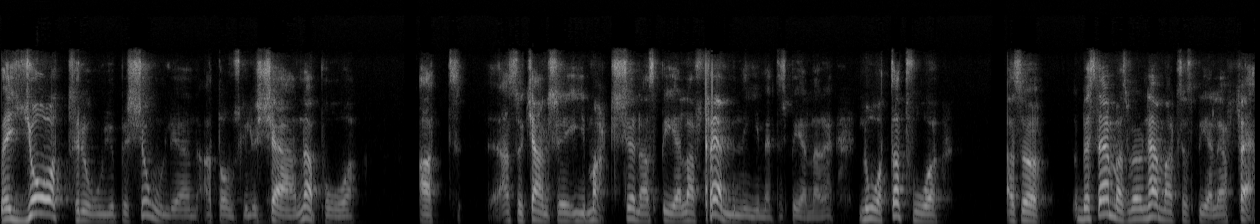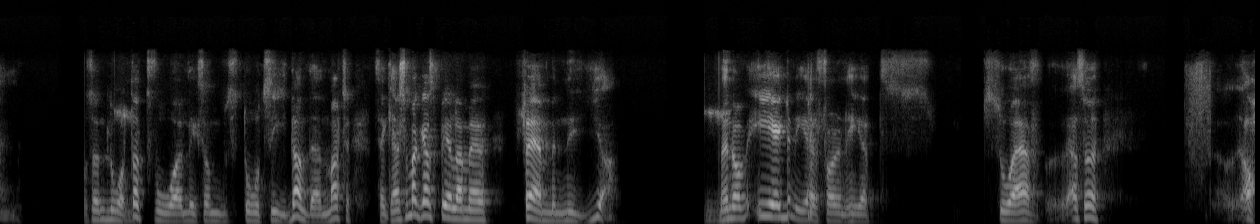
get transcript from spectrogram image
Men jag tror ju personligen att de skulle tjäna på att, alltså kanske i matcherna spela fem 9 meter spelare. Låta två, alltså bestämma sig för den här matchen spelar jag fem. Och sen låta mm. två liksom stå åt sidan den matchen. Sen kanske man kan spela med fem nya. Mm. Men av egen erfarenhet så är alltså ja,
